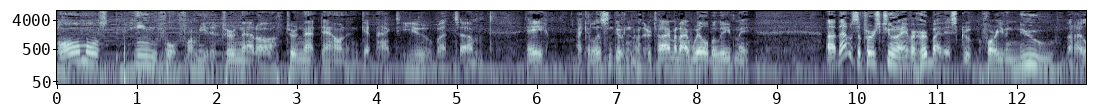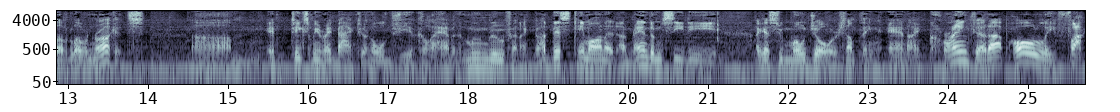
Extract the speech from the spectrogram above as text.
Almost painful for me to turn that off, turn that down, and get back to you. But um, hey, I can listen to it another time, and I will, believe me. Uh, that was the first tune I ever heard by this group before I even knew that I loved Love and Rockets. Um, it takes me right back to an old vehicle I have in the moonroof, and I got this came on a, a random CD, I guess through Mojo or something, and I cranked it up. Holy fuck!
